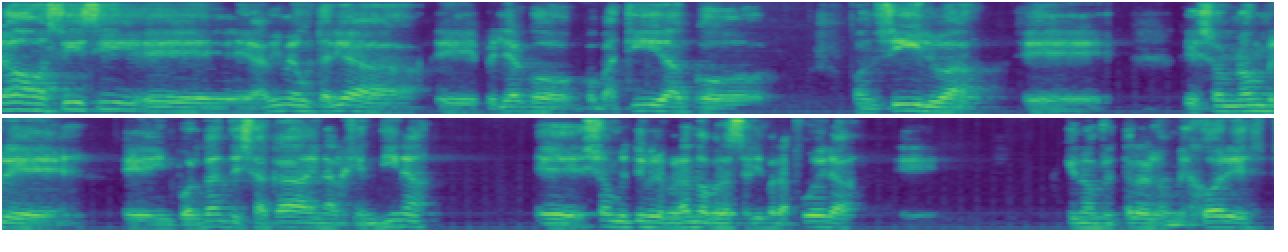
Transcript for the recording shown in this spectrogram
No, sí, sí. Eh, a mí me gustaría eh, pelear con, Bastida, con, Silva, que son nombres importantes acá en Argentina. yo me estoy preparando para salir para afuera. quiero enfrentar a los mejores,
